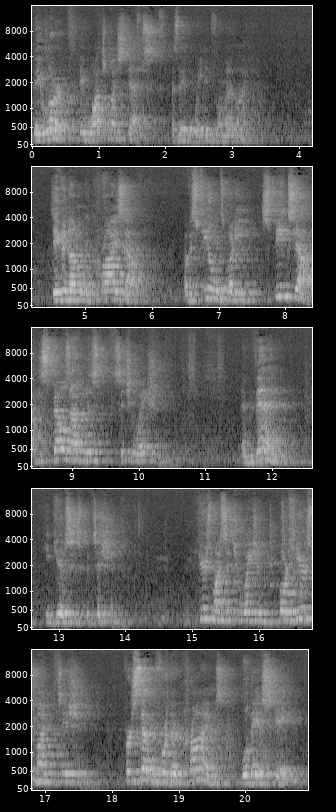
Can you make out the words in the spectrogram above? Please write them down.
They lurk. They watch my steps as they have waited for my life. David not only cries out of his feelings, but he speaks out. He spells out his situation. And then he gives his petition. Here's my situation. Lord, here's my petition. Verse 7 For their crimes will they escape?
